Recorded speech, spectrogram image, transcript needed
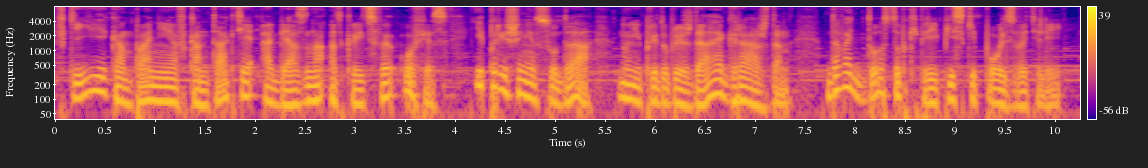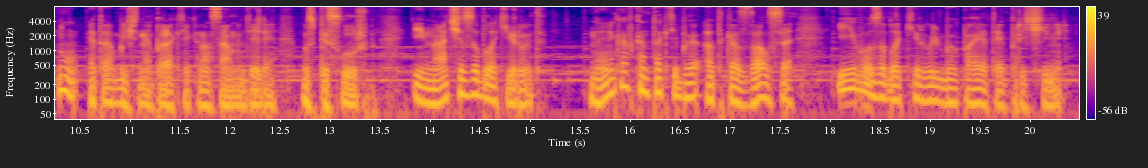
в Киеве компания ВКонтакте обязана открыть свой офис и по решению суда, но не предупреждая граждан, давать доступ к переписке пользователей. Ну, это обычная практика на самом деле у спецслужб. Иначе заблокируют. Наверняка ВКонтакте бы отказался, и его заблокировали бы по этой причине –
